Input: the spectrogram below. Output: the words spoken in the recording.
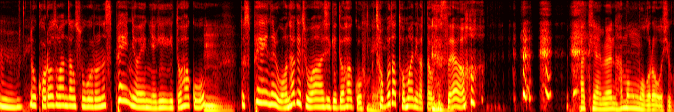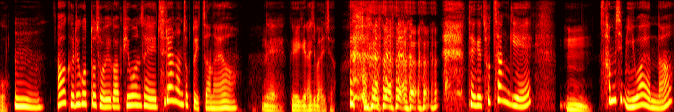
음, 네. 또 걸어서 환장 속으로는 스페인 여행 얘기이기도 하고 음, 또 스페인을 워낙에 좋아하시기도 하고 네. 저보다 더 많이 갔다 오셨어요. 파티하면 하몽 먹으러 오시고. 음. 아 그리고 또 저희가 비원세에 출연한 적도 있잖아요. 네, 그 얘기는 하지 말죠. 되게 초창기에 음, 32화였나?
